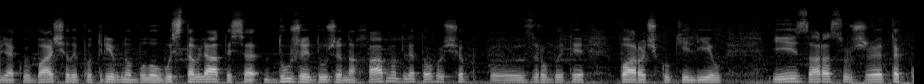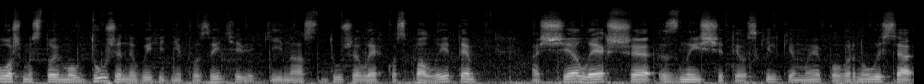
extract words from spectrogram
як ви бачили, потрібно було виставлятися дуже-дуже нахабно для того, щоб е, зробити парочку кілів. І зараз уже також ми стоїмо в дуже невигідній позиції, в якій нас дуже легко спалити, а ще легше знищити, оскільки ми повернулися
